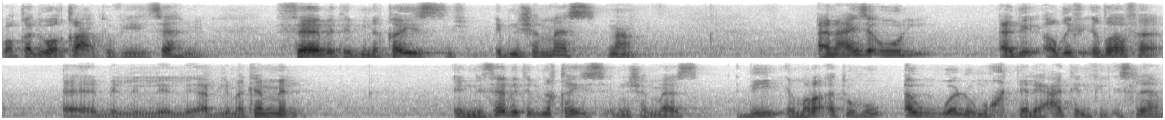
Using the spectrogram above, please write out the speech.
وقد وقعت في سهم ثابت بن قيس ابن شماس. نعم. أنا عايز أقول أدي- أضيف إضافة آه، قبل ما أكمل إن ثابت بن قيس بن شماس دي امرأته أول مختلعة في الإسلام.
